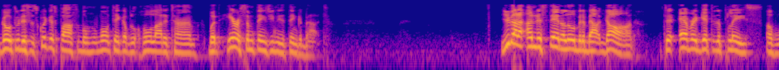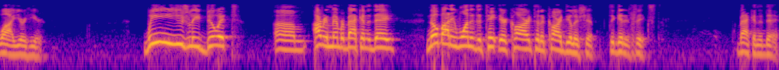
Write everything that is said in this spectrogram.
go through this as quick as possible. It won't take up a whole lot of time, but here are some things you need to think about. You got to understand a little bit about God to ever get to the place of why you're here. We usually do it. Um, I remember back in the day, nobody wanted to take their car to the car dealership to get it fixed. Back in the day.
